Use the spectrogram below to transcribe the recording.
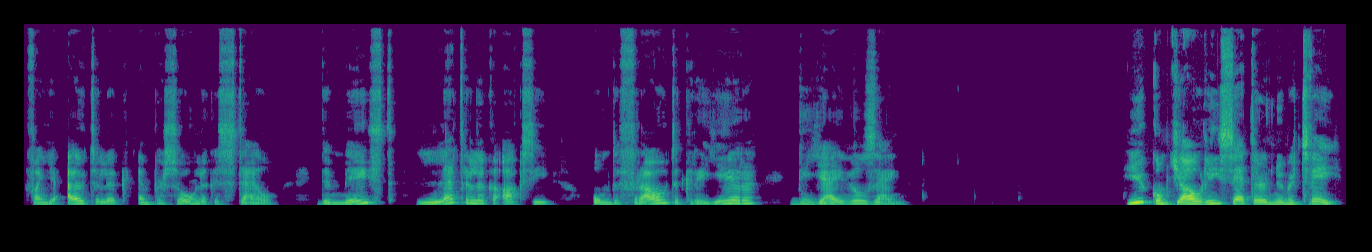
van je uiterlijk en persoonlijke stijl. De meest letterlijke actie om de vrouw te creëren die jij wil zijn. Hier komt jouw resetter nummer 2.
